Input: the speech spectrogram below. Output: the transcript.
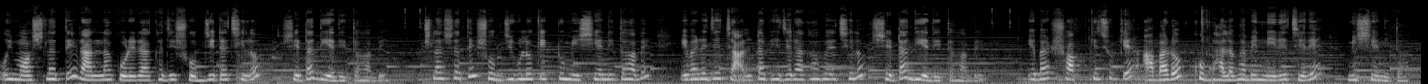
ওই মশলাতে রান্না করে রাখা যে সবজিটা ছিল, সেটা দিয়ে দিতে হবে। মশলার সাথে সবজিগুলোকে একটু মিশিয়ে নিতে হবে। এবারে যে চালটা ভেজে রাখা হয়েছিল, সেটা দিয়ে দিতে হবে। এবার সব কিছুকে আবারও খুব ভালোভাবে নেড়ে চেড়ে মিশিয়ে নিতে হবে।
